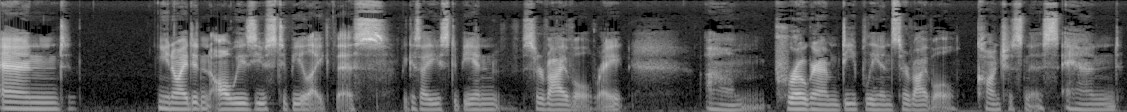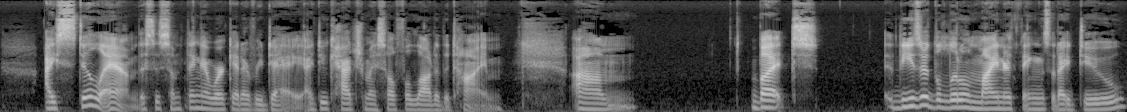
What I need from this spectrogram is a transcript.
And, you know, I didn't always used to be like this because I used to be in survival, right? Um, programmed deeply in survival consciousness. And I still am. This is something I work at every day. I do catch myself a lot of the time. Um, but these are the little minor things that I do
